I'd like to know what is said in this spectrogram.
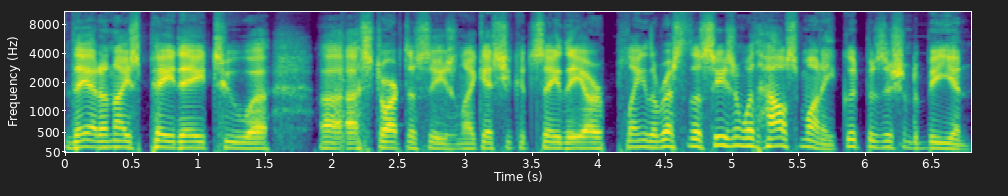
they had a nice payday to uh, uh, start the season. I guess you could say they are playing the rest of the season with house money. Good position to be in.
